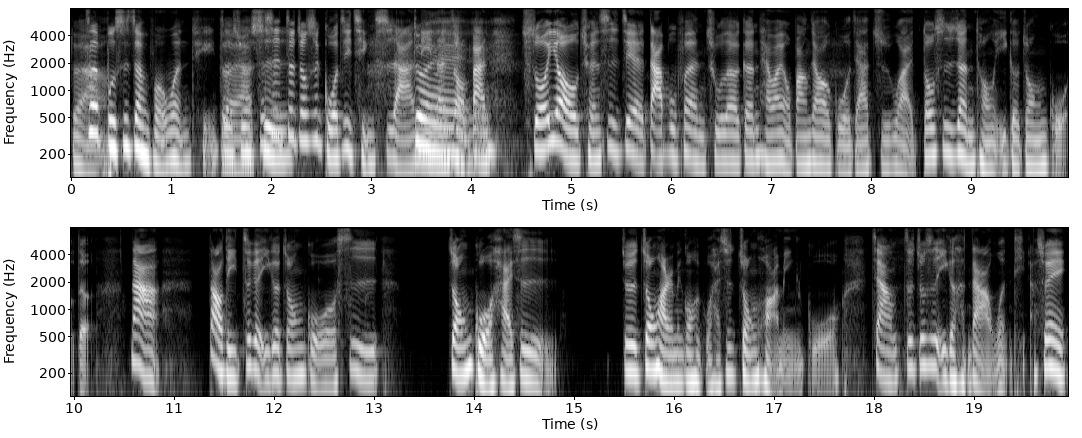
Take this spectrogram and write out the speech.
对啊，这不是政府的问题，对啊，这就这是这就是国际情势啊，你能怎么办？所有全世界大部分除了跟台湾有邦交的国家之外，都是认同一个中国的。那到底这个一个中国是中国还是就是中华人民共和国还是中华民国？这样这就是一个很大的问题啊。所以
